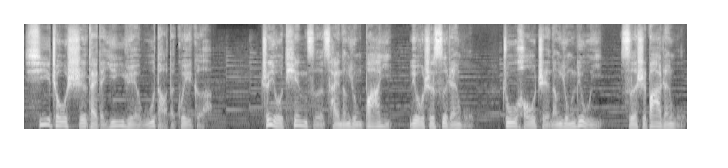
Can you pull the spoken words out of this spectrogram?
西周时代的音乐舞蹈的规格，只有天子才能用八佾六十四人舞，诸侯只能用六佾四十八人舞，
